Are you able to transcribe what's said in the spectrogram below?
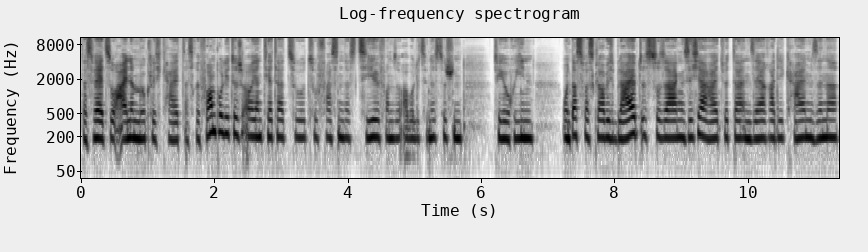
Das wäre jetzt so eine Möglichkeit, das reformpolitisch orientierter zu, zu fassen, das Ziel von so abolitionistischen Theorien. Und das, was, glaube ich, bleibt, ist zu sagen, Sicherheit wird da in sehr radikalem Sinne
